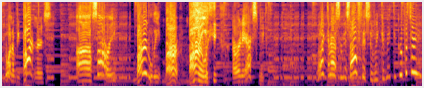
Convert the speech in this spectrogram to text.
You want to be partners? Uh, sorry. Burley, Bur, Barley already asked me. Well, I could ask Miss Alphys if we could make a group of three.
